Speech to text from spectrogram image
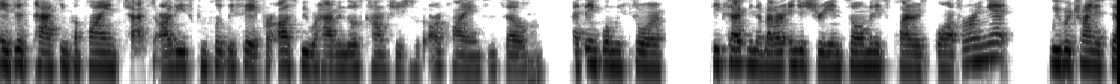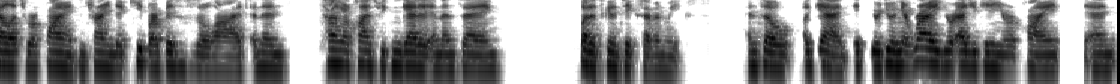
is this passing compliance tests? Are these completely safe? For us, we were having those conversations with our clients. And so mm-hmm. I think when we saw the excitement about our industry and so many suppliers offering it, we were trying to sell it to our clients and trying to keep our businesses alive and then telling our clients we can get it and then saying, but it's going to take seven weeks. And so again, if you're doing it right, you're educating your client and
